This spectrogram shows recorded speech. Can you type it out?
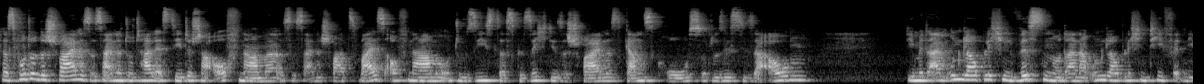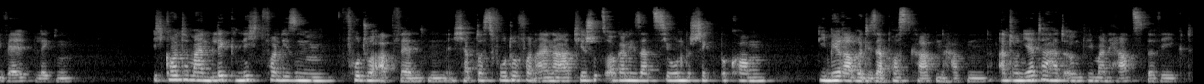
Das Foto des Schweines ist eine total ästhetische Aufnahme. Es ist eine Schwarz-Weiß-Aufnahme und du siehst das Gesicht dieses Schweines ganz groß und du siehst diese Augen, die mit einem unglaublichen Wissen und einer unglaublichen Tiefe in die Welt blicken. Ich konnte meinen Blick nicht von diesem Foto abwenden. Ich habe das Foto von einer Tierschutzorganisation geschickt bekommen, die mehrere dieser Postkarten hatten. Antonietta hat irgendwie mein Herz bewegt.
